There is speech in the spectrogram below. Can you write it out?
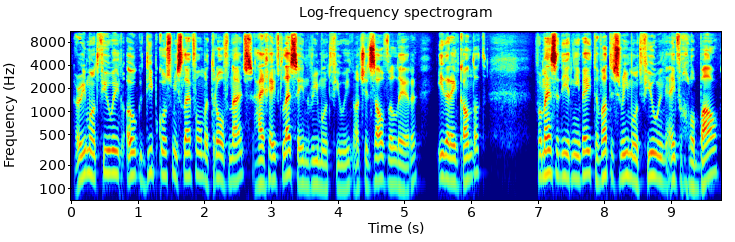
Remote viewing, ook diep kosmisch level met Rolf Nuits. Hij geeft lessen in remote viewing, als je het zelf wil leren. Iedereen kan dat. Voor mensen die het niet weten, wat is remote viewing even globaal?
